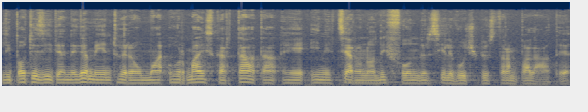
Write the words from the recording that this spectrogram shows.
L'ipotesi di annegamento era ormai scartata e iniziarono a diffondersi le voci più strampalate,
